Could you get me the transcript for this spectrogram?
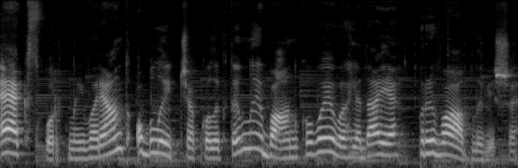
Експортний варіант обличчя колективної банкової виглядає привабливіше,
